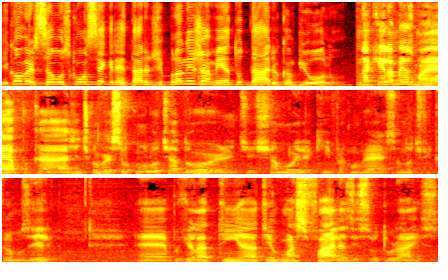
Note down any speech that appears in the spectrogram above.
e conversamos com o secretário de Planejamento, Dário Campiolo. Naquela mesma época, a gente conversou com o loteador, a gente chamou ele aqui para conversa, notificamos ele, é, porque lá tinha, tinha algumas falhas estruturais.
